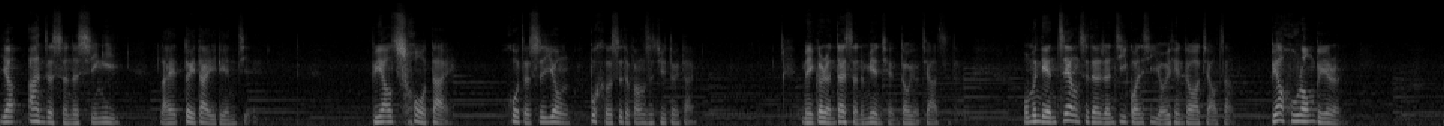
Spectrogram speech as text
要按着神的心意来对待与连结，不要错待，或者是用不合适的方式去对待。每个人在神的面前都有价值的，我们连这样子的人际关系，有一天都要交账，不要糊弄别人。啊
